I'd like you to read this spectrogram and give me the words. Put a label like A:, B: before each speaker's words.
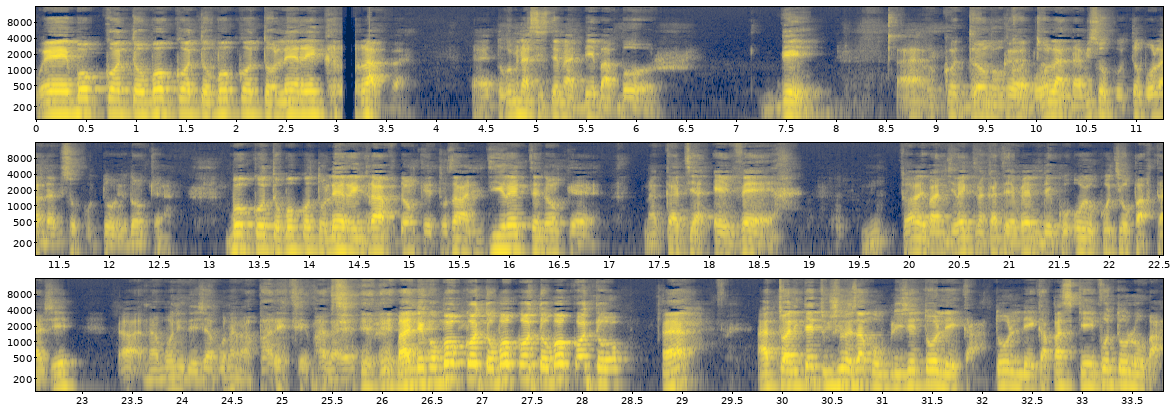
A: we bokoto bokoto bokoto lere grave eh, tokomi na systeme ya de babor de ah, donc euh, bolanda biso koto bolanda biso koto oyo donc euh, bokoto bokoto lere grave donc euh, toza en direct donc na kati ya ever hmm, toyale bandirect na kati ya evene ndeko oyo koti opartage ah, namoni deja kuna na parete bala eh. bandeko bokoto bokoto bokoto hein? actualité toujours eza kooblige toleka toleka parce que il faut toloba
